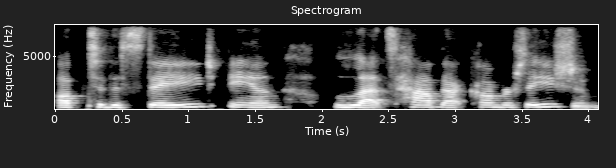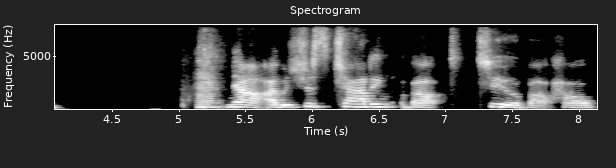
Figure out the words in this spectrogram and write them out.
up to the stage and let's have that conversation. Now, I was just chatting about too about how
